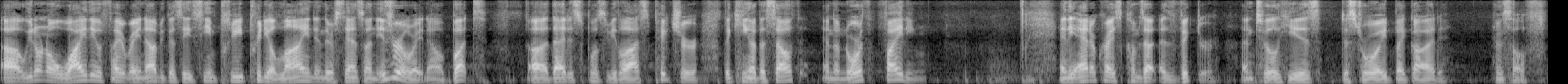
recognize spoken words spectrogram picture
Uh, we don't know why they would fight right now because they seem pretty, pretty aligned in their stance on Israel right now, but uh, that is supposed to be the last picture the king of the south and the north fighting. And the Antichrist comes out as victor until he is destroyed by God himself.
